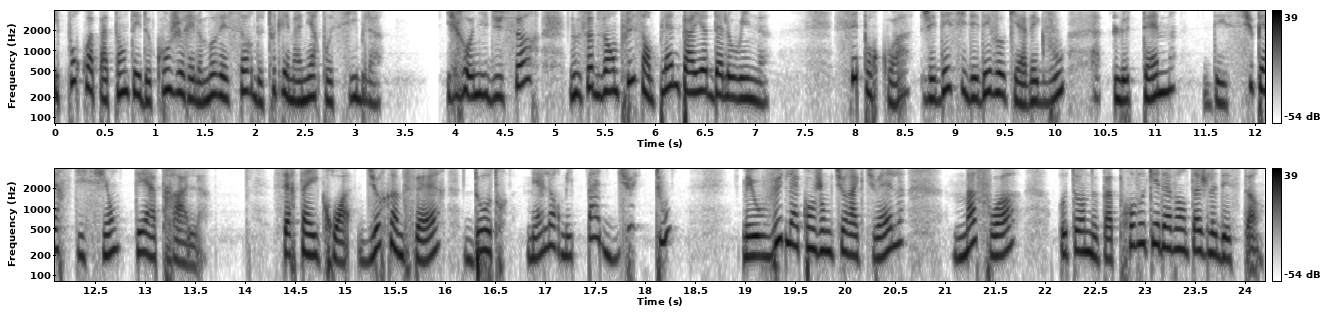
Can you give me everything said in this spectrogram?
Et pourquoi pas tenter de conjurer le mauvais sort de toutes les manières possibles? Ironie du sort, nous sommes en plus en pleine période d'Halloween. C'est pourquoi j'ai décidé d'évoquer avec vous le thème des superstitions théâtrales. Certains y croient dur comme fer, d'autres, mais alors mais pas du tout. Mais au vu de la conjoncture actuelle, ma foi, autant ne pas provoquer davantage le destin.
